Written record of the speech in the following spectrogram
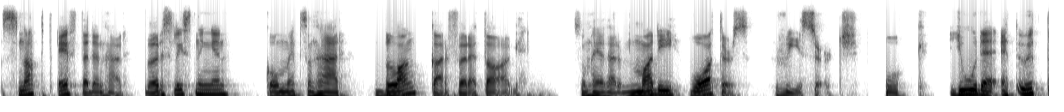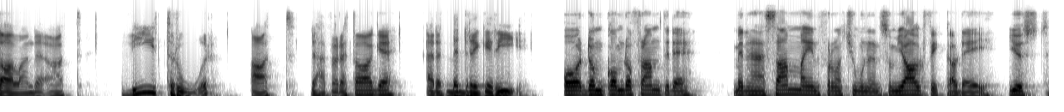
snabbt efter den här börslistningen, kom ett sån här blankarföretag som heter Muddy Waters Research och gjorde ett uttalande att vi tror att det här företaget är ett bedrägeri. Och de kom då fram till det med den här samma informationen som jag fick av dig just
